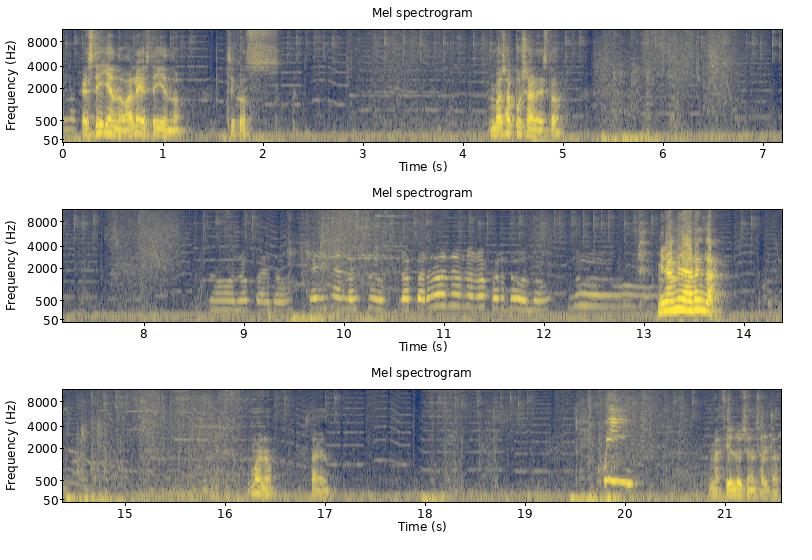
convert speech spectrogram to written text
No, no te Estoy yendo, ¿vale? Estoy yendo. Chicos. ¿Vas a pulsar esto? No, lo perdono. ¿Qué dicen los subs? ¿Lo perdono o no lo perdono? No. Mira, mira, Rengar. Bueno, está bien. ¡Uy! Me hacía ilusión saltar.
